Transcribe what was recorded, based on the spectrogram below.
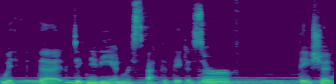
with the dignity and respect that they deserve. They should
